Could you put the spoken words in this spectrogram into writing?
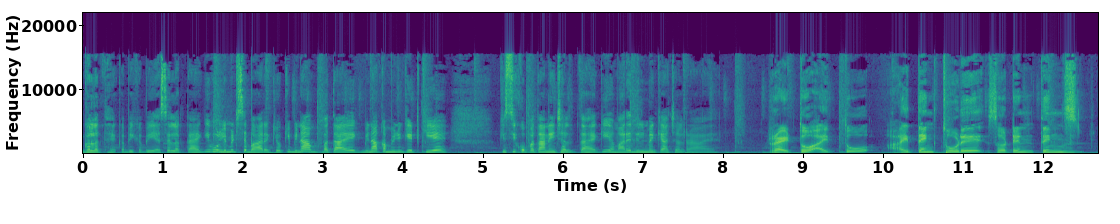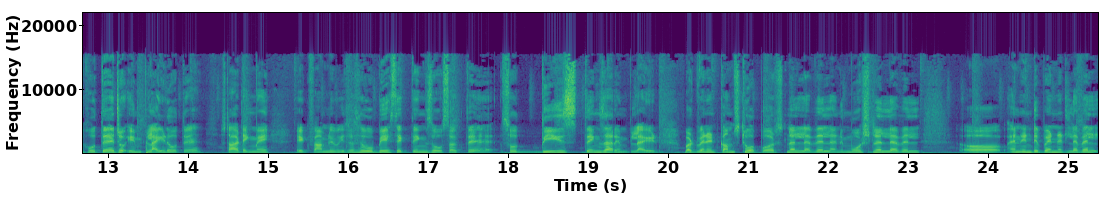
गलत है कभी कभी ऐसे लगता है कि वो लिमिट से बाहर है क्योंकि बिना बताए बिना कम्युनिकेट किए किसी को पता नहीं चलता है कि हमारे दिल में क्या चल रहा है। राइट right, तो आई तो आई थिंक थोड़े सर्टेन थिंग्स होते हैं जो इम्प्लाइड होते हैं स्टार्टिंग में एक फैमिली में जैसे वो बेसिक थिंग्स हो सकते हैं so these things are implied but when it comes to a personal level and emotional level an independent level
